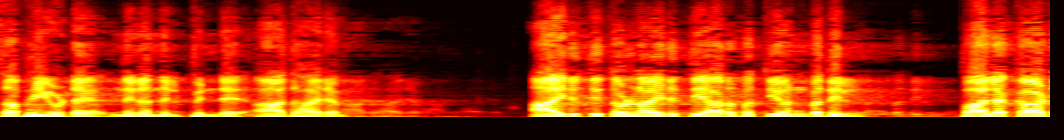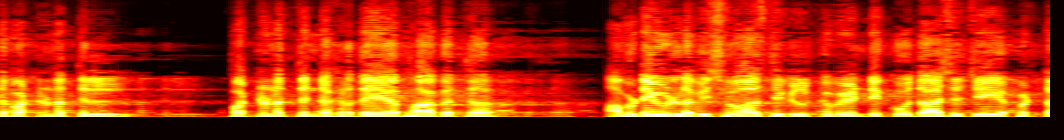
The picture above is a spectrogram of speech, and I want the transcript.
സഭയുടെ നിലനിൽപ്പിന്റെ ആധാരം. ആയിരത്തി തൊള്ളായിരത്തി അറുപത്തി ഒൻപതിൽ പാലക്കാട് പട്ടണത്തിൽ പട്ടണത്തിന്റെ ഹൃദയഭാഗത്ത് അവിടെയുള്ള വിശ്വാസികൾക്ക് വേണ്ടി കൂതാശ ചെയ്യപ്പെട്ട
